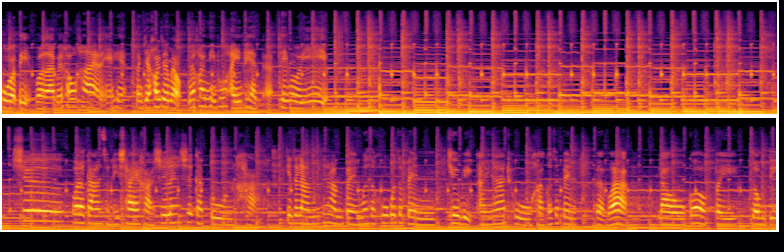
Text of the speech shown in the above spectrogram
ปกติเวลาไปเข้าค่ายอะไรเงี้ยมันจะเข้าใจแบบไม่ค่อยมีพวก iPad อะเทคโนโลยี วรการสนธิชัยค่ะ ชื่อเล่นชื่อการ์ตูนค่ะ กิจกรรมที่ทำไปเมื่อสักครู่ก็จะเป็น Cubic Arena 2 ค่ะ ก็จะเป็นแบบว่าเราก็ไปโจมตี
